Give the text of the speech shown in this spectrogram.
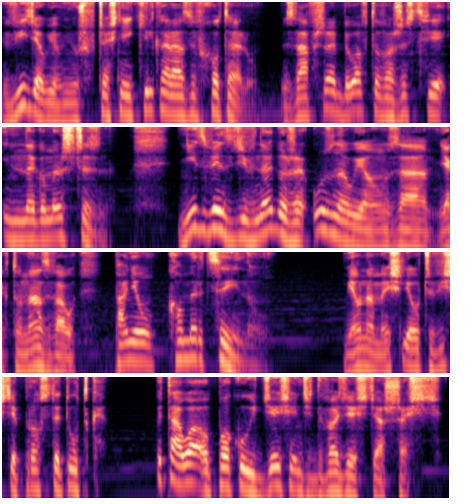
Widział ją już wcześniej kilka razy w hotelu. Zawsze była w towarzystwie innego mężczyzny. Nic więc dziwnego, że uznał ją za, jak to nazwał, panią komercyjną. Miał na myśli oczywiście prostytutkę. Pytała o pokój 1026.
